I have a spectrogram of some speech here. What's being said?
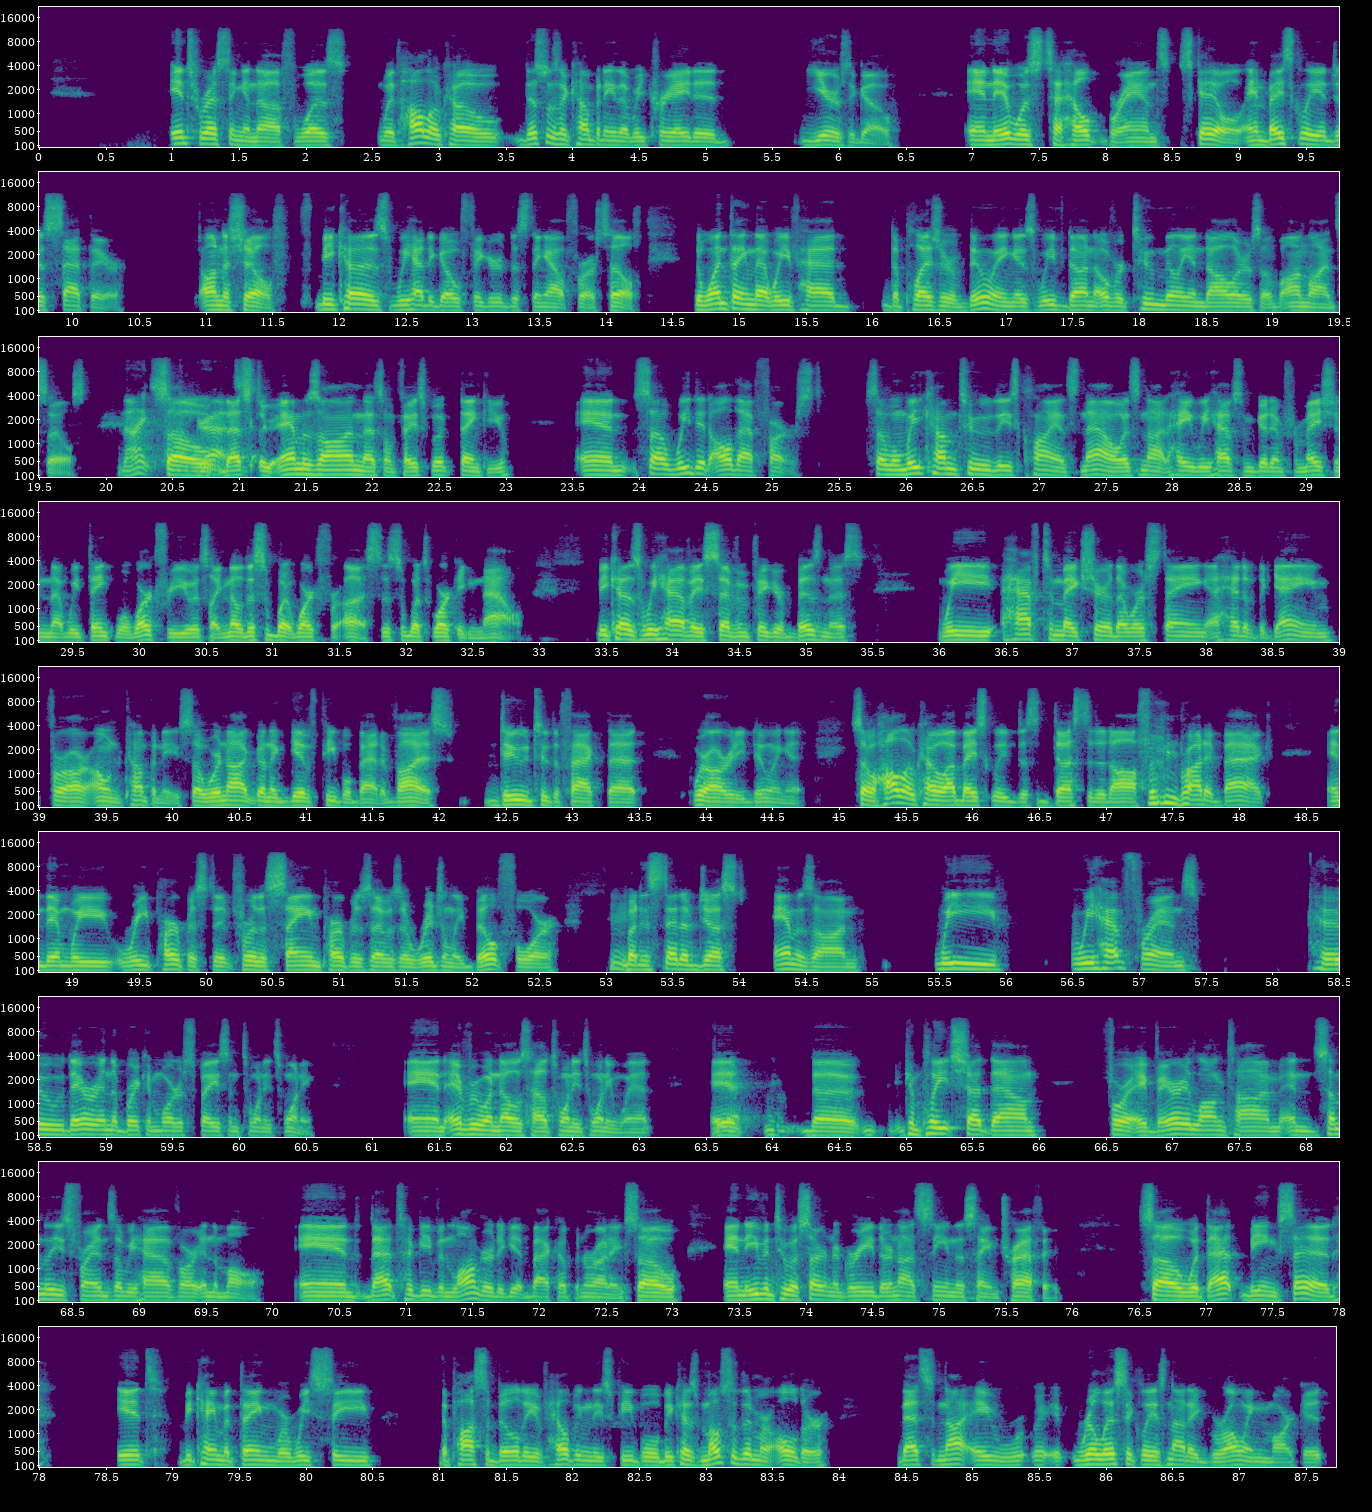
interesting enough, was with Hollow Co. This was a company that we created years ago, and it was to help brands scale. And basically, it just sat there on the shelf because we had to go figure this thing out for ourselves. The one thing that we've had the pleasure of doing is we've done over two million dollars of online sales. Nice. So Congrats. that's through Amazon, that's on Facebook. Thank you. And so we did all that first. So when we come to these clients now, it's not, hey, we have some good information that we think will work for you. It's like, no, this is what worked for us. This is what's working now. Because we have a seven figure business, we have to make sure that we're staying ahead of the game for our own company. So we're not going to give people bad advice due to the fact that we're already doing it. So Hollow Co, I basically just dusted it off and brought it back and then we repurposed it for the same purpose that it was originally built for Hmm. but instead of just amazon we we have friends who they were in the brick and mortar space in 2020 and everyone knows how 2020 went it the complete shutdown for a very long time and some of these friends that we have are in the mall and that took even longer to get back up and running. So and even to a certain degree they're not seeing the same traffic. So with that being said it became a thing where we see the possibility of helping these people because most of them are older. That's not a realistically, it's not a growing market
